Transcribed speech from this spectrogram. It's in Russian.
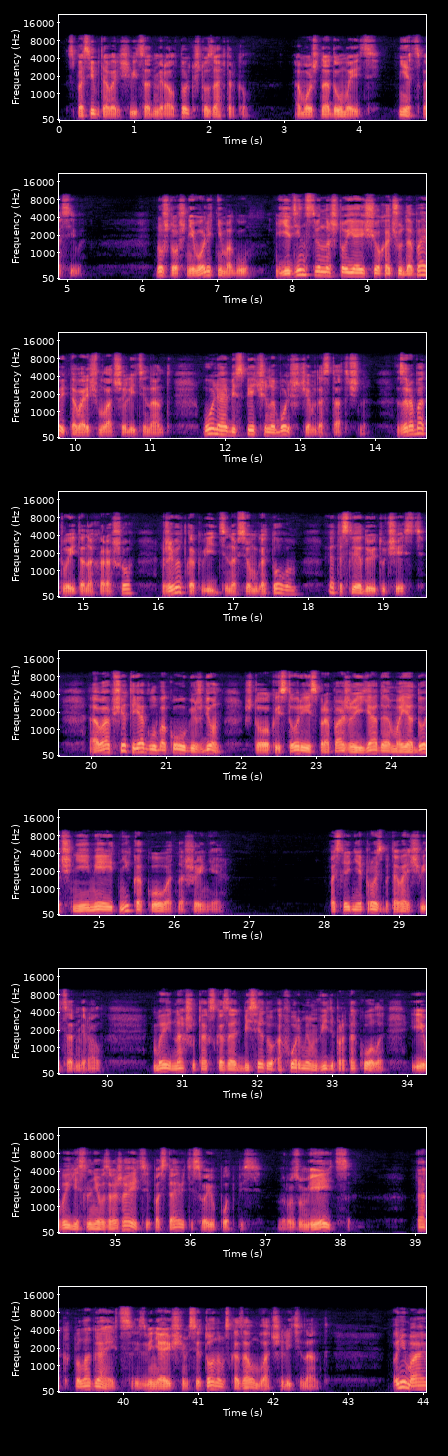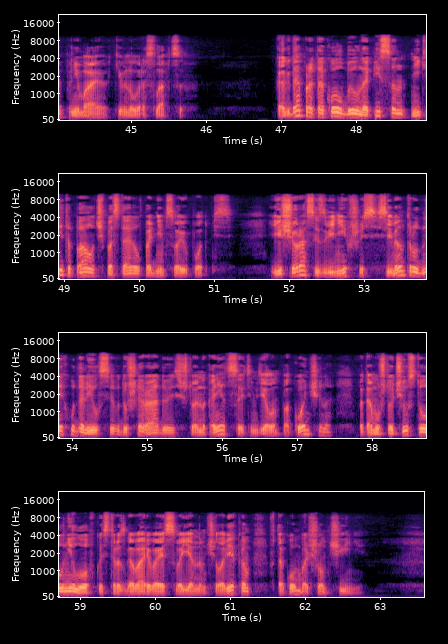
Спасибо, товарищ вице-адмирал, только что завтракал. А может, надумаете? Нет, спасибо. Ну что ж, не волить не могу. Единственное, что я еще хочу добавить, товарищ младший лейтенант, Оля обеспечена больше, чем достаточно. Зарабатывает она хорошо, живет, как видите, на всем готовом. Это следует учесть. А вообще-то я глубоко убежден, что к истории с пропажей яда моя дочь не имеет никакого отношения. Последняя просьба, товарищ вице-адмирал. Мы нашу, так сказать, беседу оформим в виде протокола, и вы, если не возражаете, поставите свою подпись. Разумеется. Так полагается, извиняющимся тоном сказал младший лейтенант. Понимаю, понимаю, кивнул Рославцев. Когда протокол был написан, Никита Павлович поставил под ним свою подпись. Еще раз извинившись, Семен Трудных удалился, в душе радуясь, что наконец с этим делом покончено, потому что чувствовал неловкость, разговаривая с военным человеком в таком большом чине.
